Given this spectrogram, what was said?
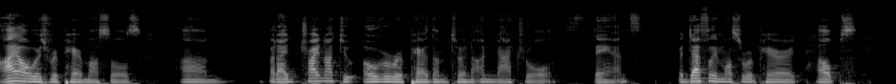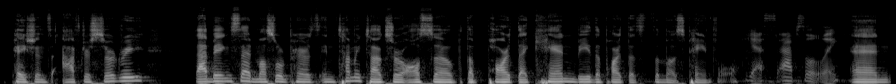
I always repair muscles, um, but I try not to over repair them to an unnatural stance. But definitely, muscle repair helps patients after surgery. That being said, muscle repairs in tummy tucks are also the part that can be the part that's the most painful. Yes, absolutely. And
